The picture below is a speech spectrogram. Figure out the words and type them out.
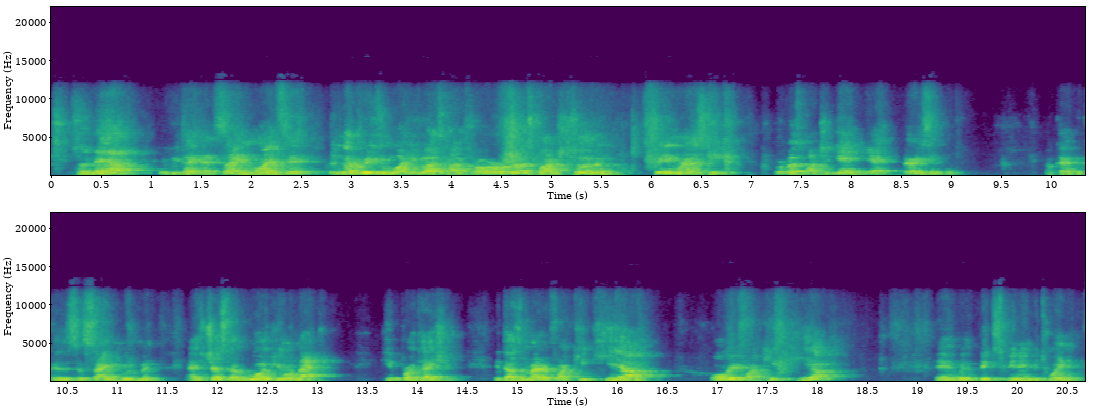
So now, if we take that same mindset, there's no reason why you guys can't throw a reverse punch, turn, spinning round kick, reverse punch again. Yeah, very simple. Okay, because it's the same movement and it's just working on that hip rotation. It doesn't matter if I kick here or if I kick here. And with a big spin in between it,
